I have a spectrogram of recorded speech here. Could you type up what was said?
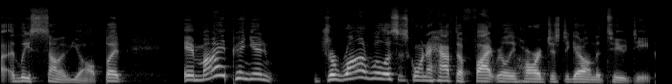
uh, at least some of y'all, but in my opinion, Jerron Willis is going to have to fight really hard just to get on the two deep.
